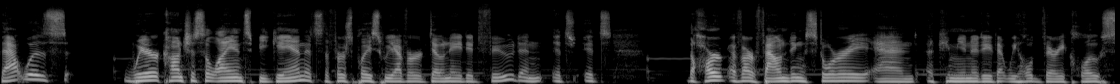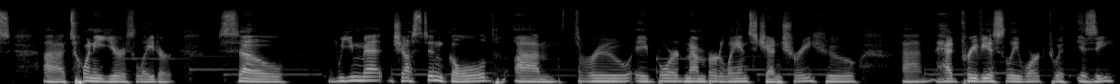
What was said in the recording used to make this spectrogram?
that was where Conscious Alliance began. It's the first place we ever donated food, and it's it's the heart of our founding story and a community that we hold very close uh, 20 years later. So we met Justin Gold um, through a board member, Lance Gentry, who um, had previously worked with Izze.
